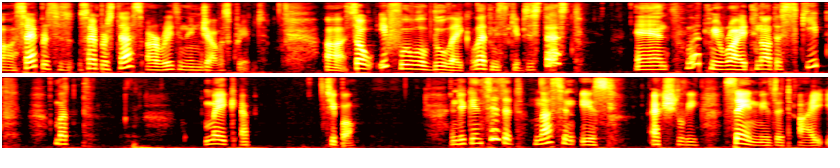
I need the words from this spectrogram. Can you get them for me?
uh, Cypress, Cypress tests are written in JavaScript. Uh, so if we will do like, let me skip this test, and let me write not a skip, but make a typo. And you can see that nothing is actually saying me that I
